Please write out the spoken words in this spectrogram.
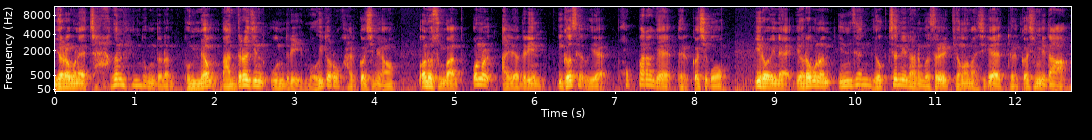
여러분의 작은 행동들은 분명 만들어진 운들이 모이도록 할 것이며 어느 순간 오늘 알려드린 이것에 의해 폭발하게 될 것이고 이로 인해 여러분은 인생 역전이라는 것을 경험하시게 될 것입니다.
